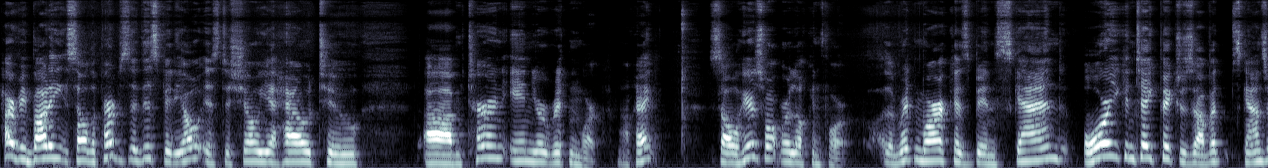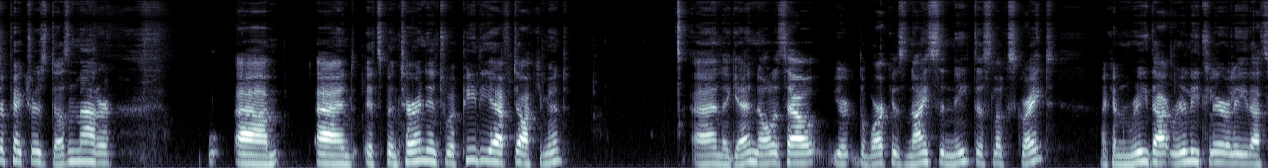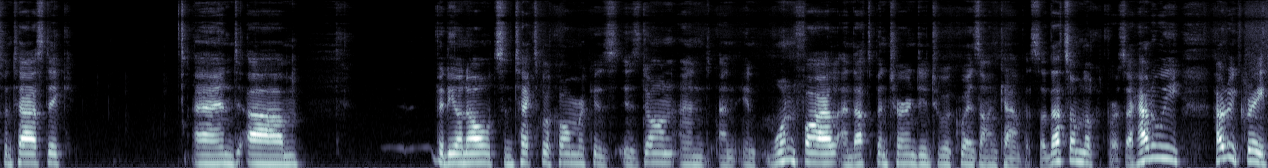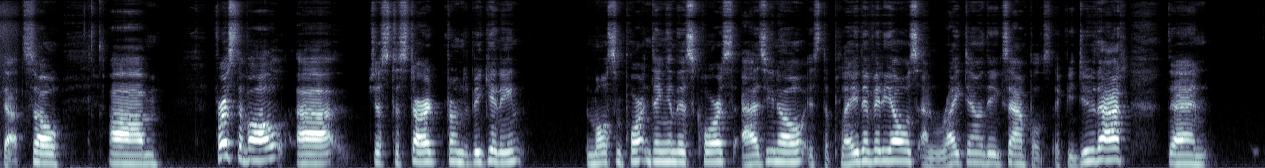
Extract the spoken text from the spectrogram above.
Hi everybody, so the purpose of this video is to show you how to um, turn in your written work, okay? So here's what we're looking for. The written work has been scanned, or you can take pictures of it. Scans or pictures, doesn't matter. Um, and it's been turned into a PDF document. And again, notice how your the work is nice and neat. This looks great. I can read that really clearly. That's fantastic. And um, video notes and textbook homework is is done and and in one file and that's been turned into a quiz on canvas. So that's what i'm looking for. So how do we how do we create that? So um, first of all uh, just to start from the beginning the most important thing in this course as you know is to play the videos and write down the examples. If you do that then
